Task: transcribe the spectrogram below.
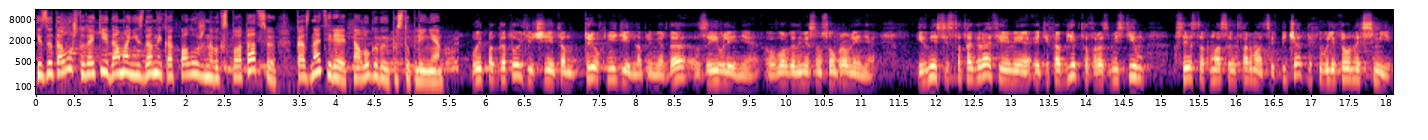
Из-за того, что такие дома не сданы как положено в эксплуатацию, казна теряет налоговые поступления вы подготовите в течение там, трех недель, например, да, заявление в органы местного самоуправления, и вместе с фотографиями этих объектов разместим в средствах массовой информации, в печатных и в электронных СМИ.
